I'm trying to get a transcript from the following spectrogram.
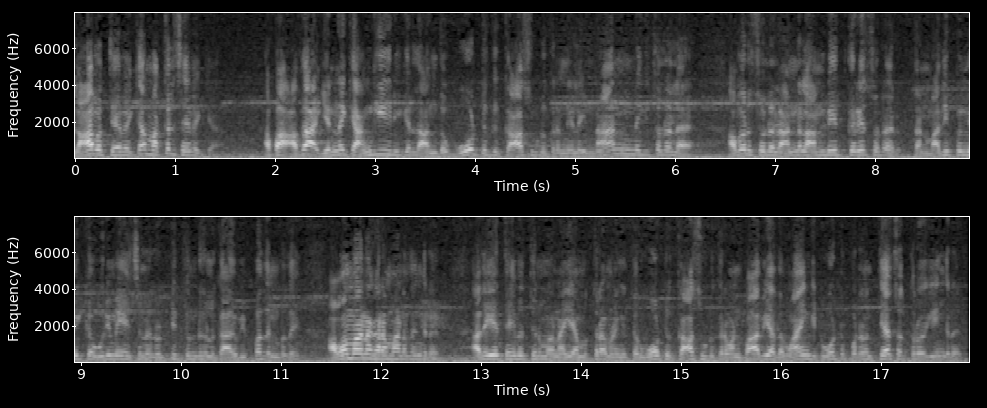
லாப தேவைக்கா மக்கள் சேவைக்கா? அப்ப அதான் என்னைக்கு அங்கீகரிக்கிறது அந்த ஓட்டுக்கு காசு கொடுக்குற நிலை நான் இன்னைக்கு சொல்லல. அவர் சொல்லல அண்ணல் அம்பேத்கரே சொல்றாரு தன் மதிப்புமிக்க உரிமையை சில ரொட்டி துண்டுகளுக்காக விற்பது என்பது அவமானகரமானதுங்கிறார். அதே தெய்வ திருமகன் ஐயா முத்துராமலிங்கத்தர் ஓட்டு காசு கொடுக்குறவன் பாவி அதை வாங்கிட்டு ஓட்டு போடுறவன் தேச துரோகிங்கிறார்.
